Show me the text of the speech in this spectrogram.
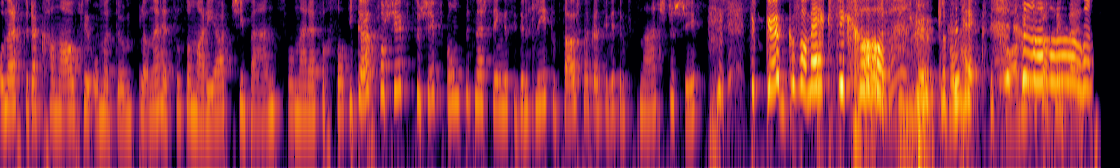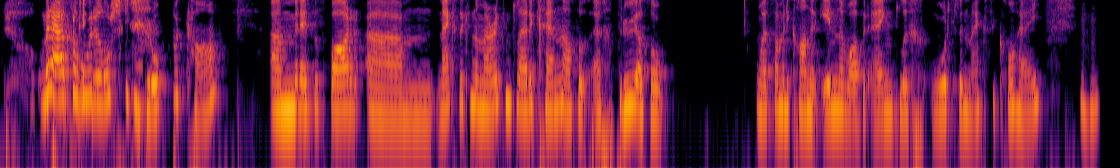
Und dann durch den Kanal ein bisschen rumdümpeln. Und dann hat es so, so Mariachi-Bands, die dann einfach so, die gehen von Schiff zu Schiff, gumpis, dann singen sie dir ein Lied und zahlst, dann gehen sie wieder auf das nächste Schiff. Der Göckel von Mexiko! Das sind die Gürtel von Mexiko, aber das ist schon ein bisschen besser. Und wir hatten okay. eine lustige Gruppe. Gehabt. Ähm, wir haben so ein paar ähm, Mexican-Americans lernen kennen, also echt drei, also US-AmerikanerInnen, die aber eigentlich Wurzeln in Mexiko haben. Mhm.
